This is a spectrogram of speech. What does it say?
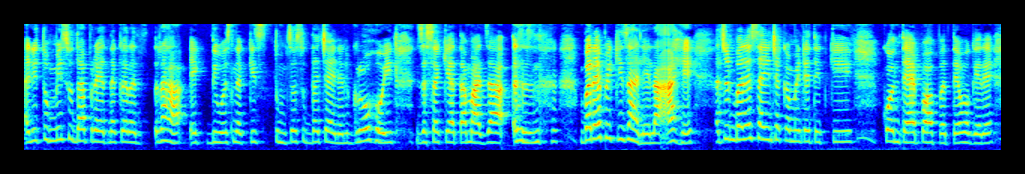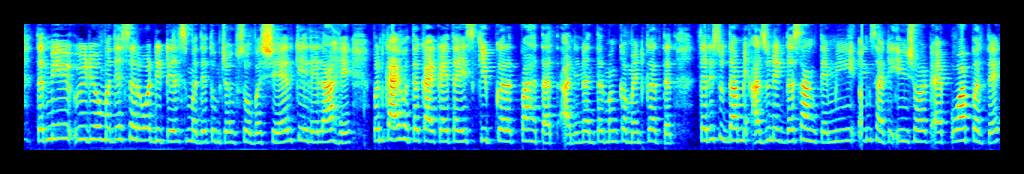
आणि तुम्हीसुद्धा प्रयत्न करत राहा. एक दिवस नक्कीच तुमचंसुद्धा चॅनल ग्रो होईल. जसं की आता माझा बऱ्यापैकी झालेला आहे. अजून बरेच साईंच्या कमेंट येतात की कोणत्या ॲप वापरते वगैरे. तर मी व्हिडिओमध्ये सर्व डिटेल्समध्ये तुमच्यासोबत शेअर केलेला आहे. पण काय होतं काय काय ताई स्किप करत पाहतात आणि नंतर मग कमेंट करतात. तरीसुद्धा मी अजून एकदा सांगते. मी साठी इनशॉर्ट ॲप वापरते.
